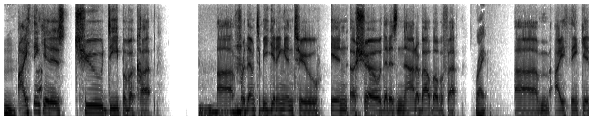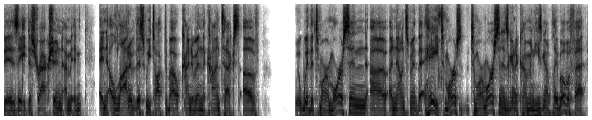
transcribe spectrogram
Hmm. I think it is too deep of a cut uh, for them to be getting into in a show that is not about Boba Fett. Right. Um, I think it is a distraction. I mean, and a lot of this we talked about kind of in the context of with the Temuera Morrison uh, announcement that hey, Tamara Temuera Morrison is going to come and he's going to play Boba Fett.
